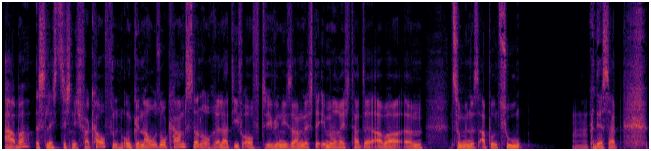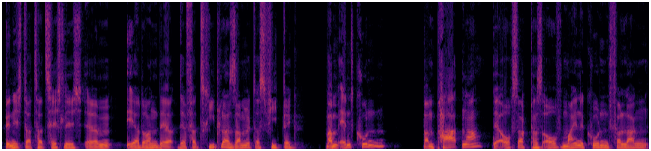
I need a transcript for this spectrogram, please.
Aber es lässt sich nicht verkaufen. Und genau so kam es dann auch relativ oft. Ich will nicht sagen, dass ich da immer recht hatte, aber ähm, zumindest ab und zu. Mhm. Deshalb bin ich da tatsächlich ähm, eher dran, der, der Vertriebler sammelt das Feedback beim Endkunden, beim Partner, der auch sagt, pass auf, meine Kunden verlangen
